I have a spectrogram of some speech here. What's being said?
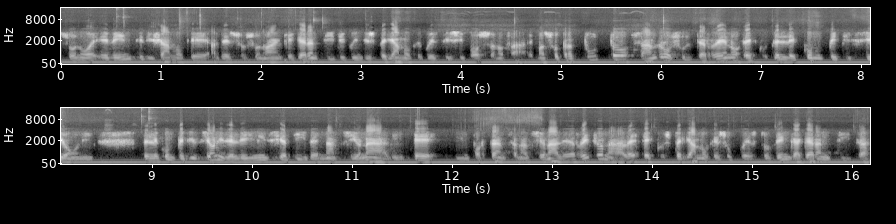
sono eventi diciamo, che adesso sono anche garantiti, quindi speriamo che questi si possano fare, ma soprattutto Sandro sul terreno ecco, delle competizioni, delle competizioni, delle iniziative nazionali e di importanza nazionale e regionale, ecco, speriamo che su questo venga garantita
